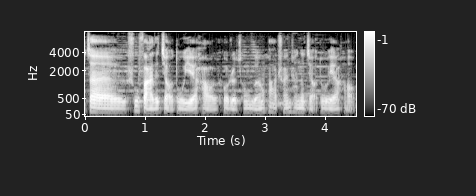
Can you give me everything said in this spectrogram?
在书法的角度也好，或者从文化传承的角度也好，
